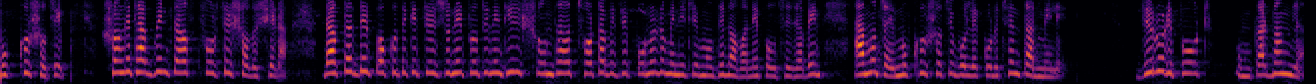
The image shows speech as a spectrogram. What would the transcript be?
মুখ্য সচিব। সঙ্গে থাকবেন টাস্ক ফোর্সের সদস্যরা। ডাক্তারদের পক্ষ থেকে ত্রিশ জনের প্রতিনিধি সন্ধ্যা ছটা বেজে পনেরো মিনিটের মধ্যে নবান্নে পৌঁছে যাবেন, এমনটাই মুখ্য সচিব উল্লেখ করেছেন তার মেলে। Bureau report, Omkar Bangla.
